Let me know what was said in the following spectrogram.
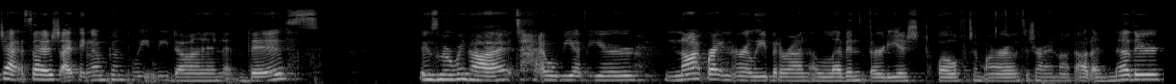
Chat sesh. I think I'm completely done. This is where we got. I will be up here not bright and early, but around 11.30ish, 12 tomorrow to try and knock out another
